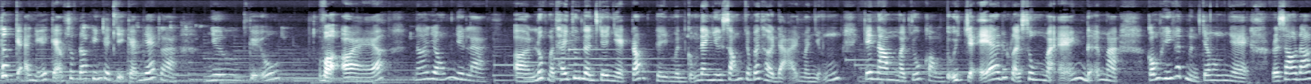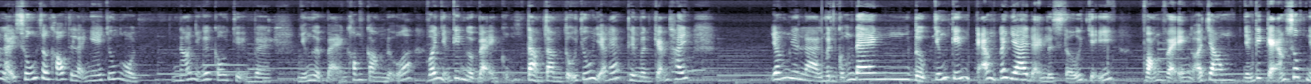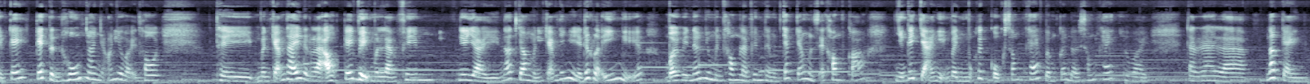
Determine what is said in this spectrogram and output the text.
tất cả những cái cảm xúc đó khiến cho chị cảm giác là như kiểu vợ òe nó giống như là à, lúc mà thấy chú lên chơi nhạc rock thì mình cũng đang như sống trong cái thời đại mà những cái năm mà chú còn tuổi trẻ rất là sung mãn để mà cống hiến hết mình cho âm nhạc. Rồi sau đó lại xuống sân khấu thì lại nghe chú ngồi nói những cái câu chuyện về những người bạn không còn nữa. Với những cái người bạn cũng tầm tầm tuổi chú giả khác thì mình cảm thấy giống như là mình cũng đang được chứng kiến cả một cái giai đoạn lịch sử chỉ vỏn vẹn ở trong những cái cảm xúc, những cái cái tình huống nho nhỏ như vậy thôi. Thì mình cảm thấy được là cái việc mình làm phim như vậy nó cho mình cảm giác như vậy rất là ý nghĩa. Bởi vì nếu như mình không làm phim thì mình chắc chắn mình sẽ không có những cái trải nghiệm về một cái cuộc sống khác, về một cái đời sống khác như vậy. Thành ra là nó càng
